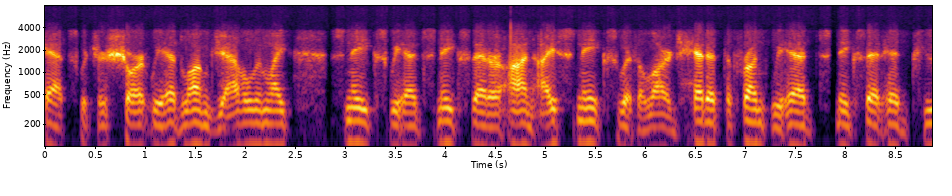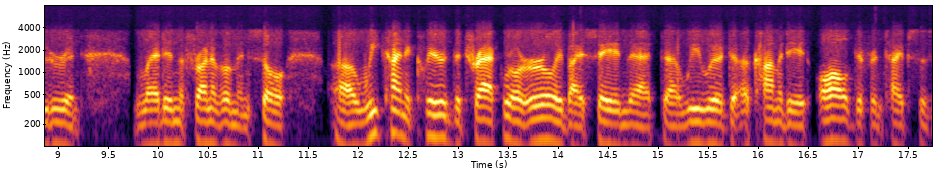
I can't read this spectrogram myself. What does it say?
cats, which are short. We had long javelin-like snakes. We had snakes that are on ice snakes with a large head at the front. We had snakes that had pewter and lead in the front of them. And so uh, we kind of cleared the track real early by saying that uh, we would accommodate all different types of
